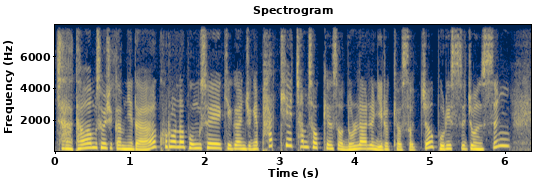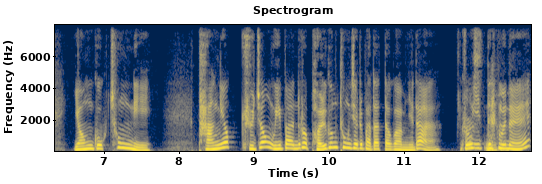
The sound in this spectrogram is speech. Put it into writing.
자, 다음 소식 갑니다. 코로나 봉쇄 기간 중에 파티에 참석해서 논란을 일으켰었죠. 보리스 존슨 영국 총리 방역 규정 위반으로 벌금 통지를 받았다고 합니다. 그렇기 때문에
